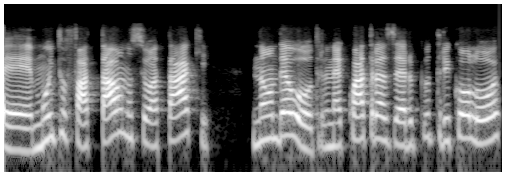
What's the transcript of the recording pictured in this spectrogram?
é, muito fatal no seu ataque, não deu outra, né? 4 a 0 para o tricolor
